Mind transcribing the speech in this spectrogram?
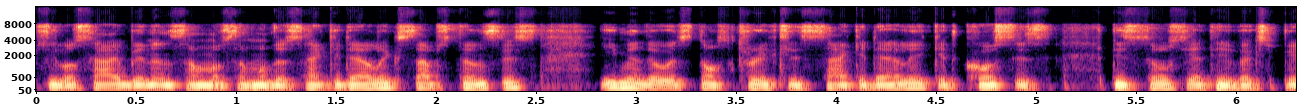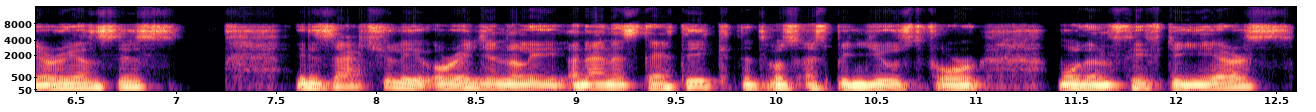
psilocybin and some of, some of the psychedelic substances. Even though it's not strictly psychedelic, it causes dissociative experiences. It is actually originally an anesthetic that was has been used for more than 50 years.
